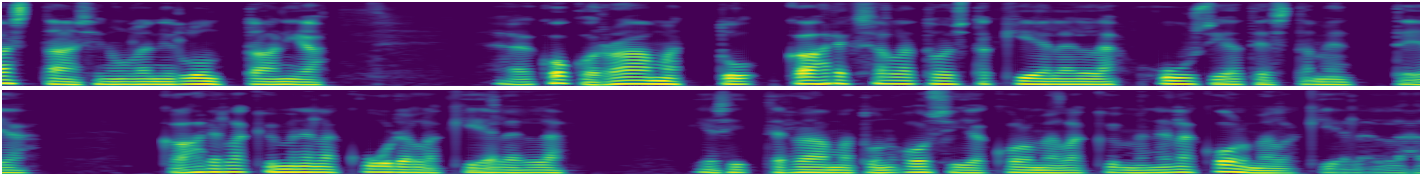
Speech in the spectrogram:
vastaan sinulle, niin lunttaan ja koko raamattu 18 kielellä, uusia testamentteja 26 kielellä ja sitten raamatun osia 33 kielellä.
